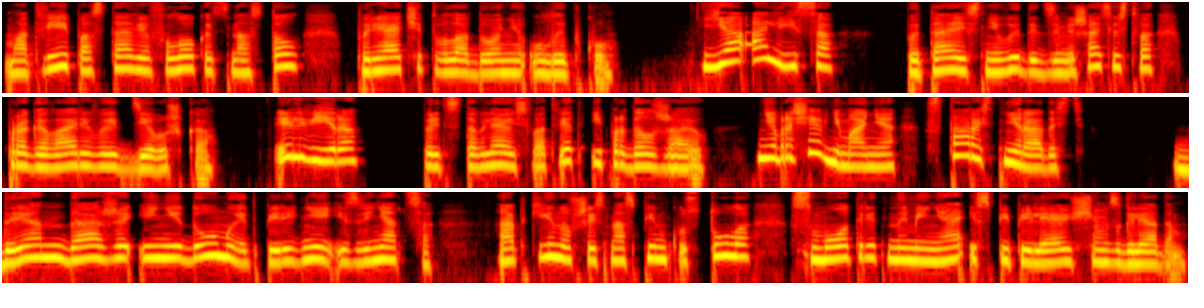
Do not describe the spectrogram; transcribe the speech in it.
Матвей, поставив локоть на стол, прячет в ладони улыбку. «Я Алиса», — пытаясь не выдать замешательства, проговаривает девушка. «Эльвира», — представляюсь в ответ и продолжаю. «Не обращай внимания, старость не радость». Дэн даже и не думает перед ней извиняться — откинувшись на спинку стула, смотрит на меня испепеляющим взглядом.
